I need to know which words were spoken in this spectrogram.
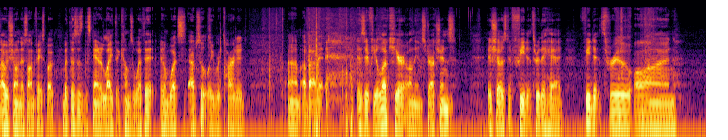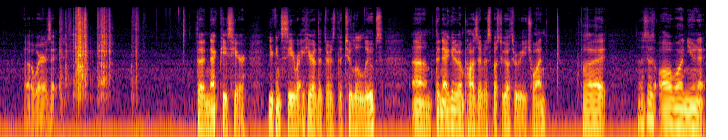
I was showing this on Facebook, but this is the standard light that comes with it. And what's absolutely retarded um, about it is if you look here on the instructions, it shows to feed it through the head. Feed it through on, oh, where is it? The neck piece here. You can see right here that there's the two little loops. Um, the negative and positive is supposed to go through each one, but this is all one unit.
